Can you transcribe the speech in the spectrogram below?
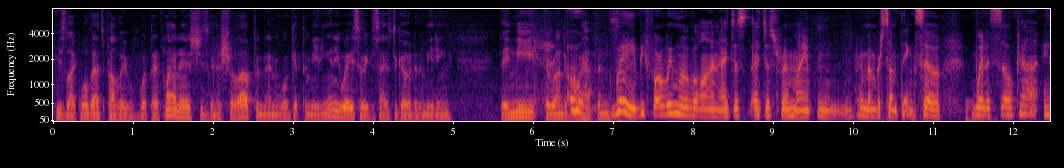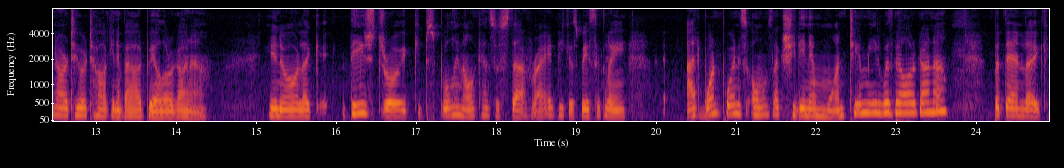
He's like, well, that's probably what their plan is. She's going to show up, and then we'll get the meeting anyway. So he decides to go to the meeting. They meet. The rendezvous happens. Oh, Wait, before we move on, I just I just remind mm, remember something. So when Ahsoka and R2 are talking about Bail Organa, you know, like this droid keeps pulling all kinds of stuff, right? Because basically, at one point, it's almost like she didn't want to meet with Bail Organa, but then like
